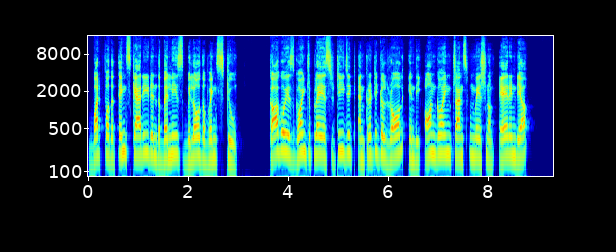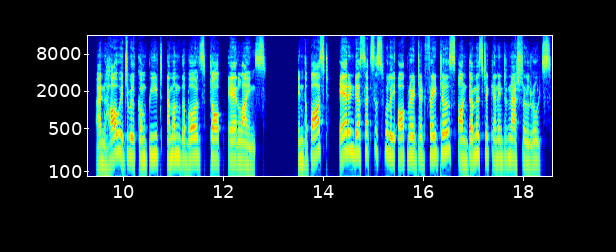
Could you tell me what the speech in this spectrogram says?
but for the things carried in the bellies below the wings too. Cargo is going to play a strategic and critical role in the ongoing transformation of Air India and how it will compete among the world's top airlines. In the past, Air India successfully operated freighters on domestic and international routes.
